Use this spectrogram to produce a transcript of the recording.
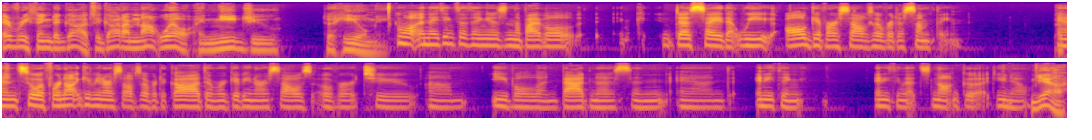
everything to God. Say, God, I'm not well. I need you to heal me. Well, and I think the thing is in the Bible does say that we all give ourselves over to something. and so if we're not giving ourselves over to God, then we're giving ourselves over to um, evil and badness and and anything anything that's not good, you know. Yeah.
